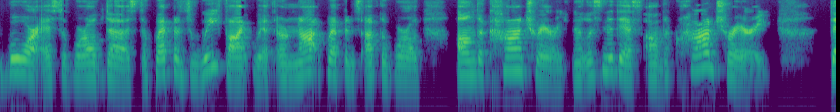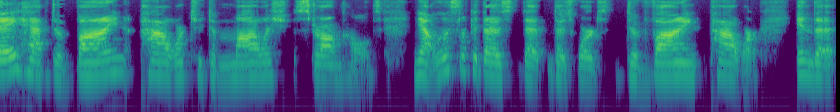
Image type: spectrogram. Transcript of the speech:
war as the world does. The weapons we fight with are not weapons of the world. On the contrary, now listen to this on the contrary, they have divine power to demolish strongholds. Now let's look at those that those words divine power. In the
